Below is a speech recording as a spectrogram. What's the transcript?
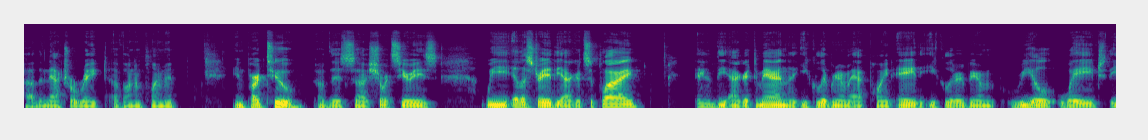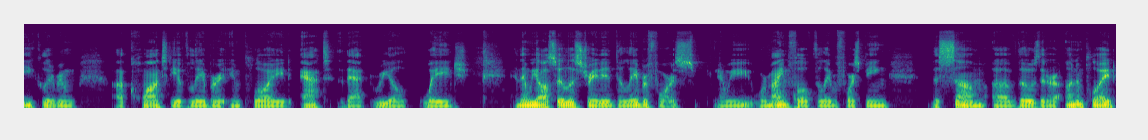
uh, the natural rate of unemployment. In part two of this uh, short series, we illustrated the aggregate supply and the aggregate demand, the equilibrium at point A, the equilibrium real wage, the equilibrium uh, quantity of labor employed at that real wage. And then we also illustrated the labor force, and we were mindful of the labor force being the sum of those that are unemployed,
